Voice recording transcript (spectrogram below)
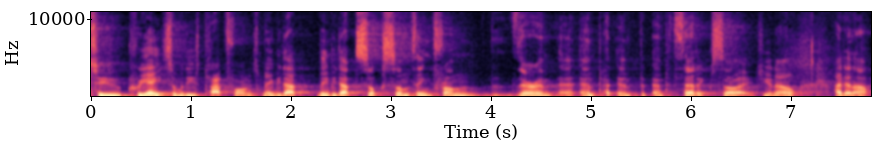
to create some of these platforms, maybe that, maybe that sucks something from their em, em, em, empathetic side, you know? I don't know.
